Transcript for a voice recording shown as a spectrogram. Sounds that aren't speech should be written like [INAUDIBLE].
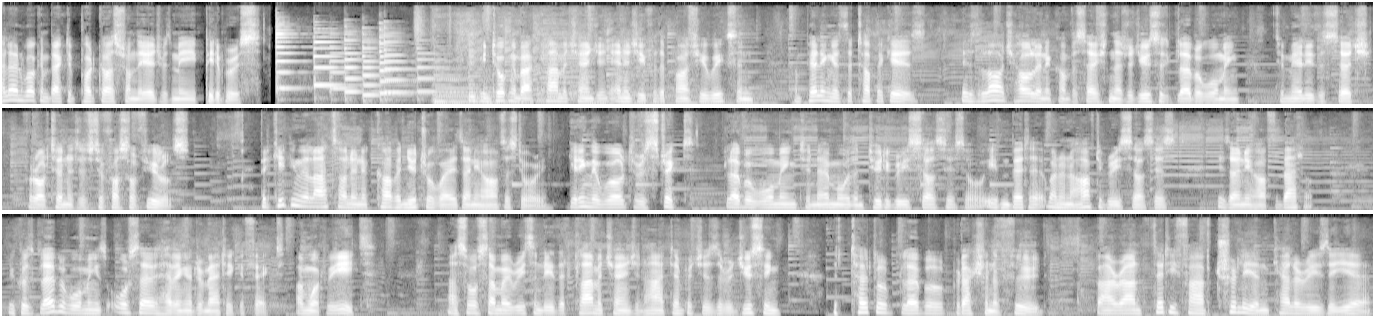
Hello and welcome back to Podcast from the Edge with me, Peter Bruce. We've been talking about climate change and energy for the past few weeks, and compelling as the topic is, there's a large hole in a conversation that reduces global warming to merely the search for alternatives to fossil fuels. But keeping the lights on in a carbon neutral way is only half the story. Getting the world to restrict global warming to no more than 2 degrees Celsius, or even better, 1.5 degrees Celsius, is only half the battle because global warming is also having a dramatic effect on what we eat. I saw somewhere recently that climate change and higher temperatures are reducing the total global production of food by around 35 trillion calories a year.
